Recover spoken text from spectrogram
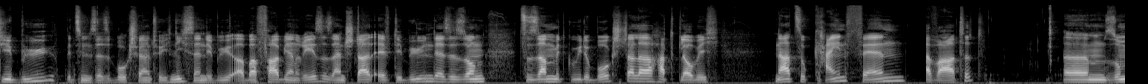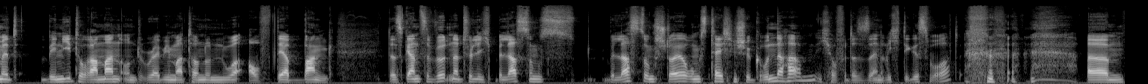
Debüt, beziehungsweise Burgstaller natürlich nicht sein Debüt, aber Fabian Reese sein Startelf-Debüt in der Saison zusammen mit Guido Burgstaller hat, glaube ich, nahezu kein Fan erwartet. Ähm, somit Benito Raman und Rabbi Matondo nur auf der Bank. Das Ganze wird natürlich Belastungs belastungssteuerungstechnische Gründe haben. Ich hoffe, das ist ein richtiges Wort. ähm,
